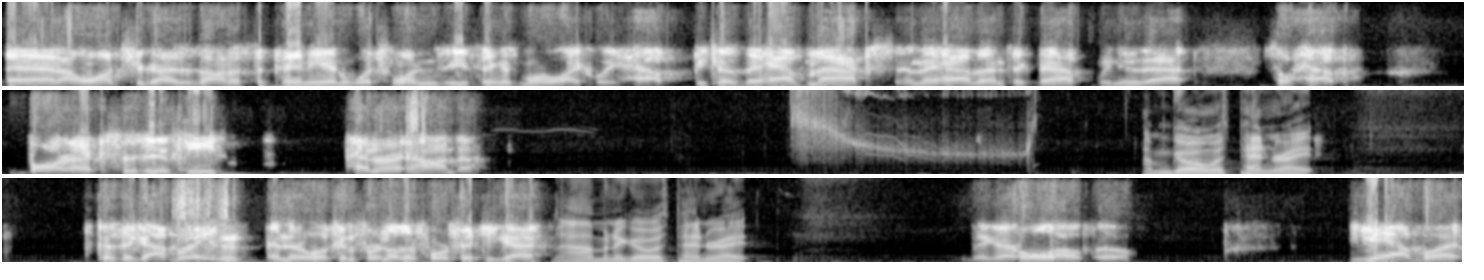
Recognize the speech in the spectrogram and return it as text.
and I want your guys' honest opinion. Which one do you think is more likely? Hep, because they have Max and they have Entic Nap. We knew that. So Hep, Bar X Suzuki, Penrite Honda. I'm going with Penrite. Because they got Brayton, and they're looking for another 450 guy. I'm gonna go with Penrite. They got Cole? Clout, though. Yeah, but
